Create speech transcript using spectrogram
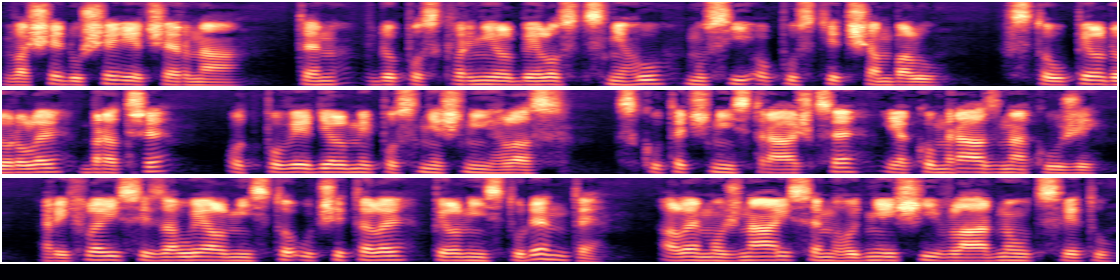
Vaše duše je černá. Ten, kdo poskvrnil bělost sněhu, musí opustit šambalu. Vstoupil do role, bratře? Odpověděl mi posměšný hlas. Skutečný strážce, jako mráz na kůži. Rychleji si zaujal místo učitele, pilný studente. Ale možná jsem hodnější vládnout světu.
